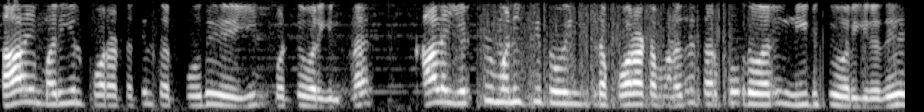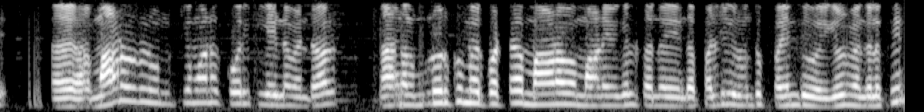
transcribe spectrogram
சாலை மறியல் போராட்டத்தில் தற்போது ஈடுபட்டு வருகின்றனர். காலை எட்டு மணிக்கு துவங்கி இந்த போராட்டமானது தற்போது வரை நீடித்து வருகிறது. அஹ், மாணவர்களின் முக்கியமான கோரிக்கை என்னவென்றால் நாங்கள் முன்னூறுக்கும் மேற்பட்ட மாணவ மாணவிகள் தன் இந்த பள்ளியில் வந்து பயந்து வருகிறோம். எங்களுக்கு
